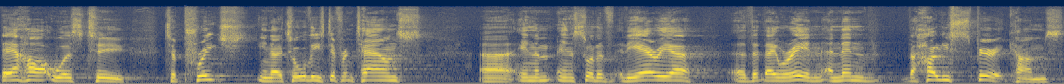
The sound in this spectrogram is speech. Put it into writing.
their heart was to, to preach, you know, to all these different towns uh, in, the, in sort of the area uh, that they were in. And then the Holy Spirit comes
